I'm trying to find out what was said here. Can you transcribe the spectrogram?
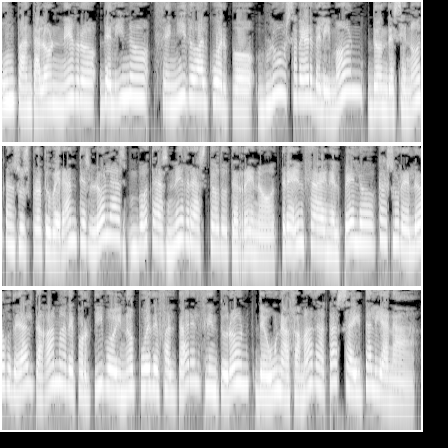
Un pantalón negro, de lino, ceñido al cuerpo, blusa verde limón, donde se notan sus protuberantes lolas, botas negras todoterreno, trenza en el pelo, casu reloj de alta gama deportivo y no puede faltar el cinturón, de una afamada casa italiana.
